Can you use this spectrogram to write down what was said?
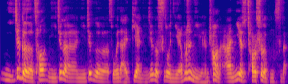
你这个超，你这个你这个所谓的 ID 啊，你这个思路也不是你原创的啊，你也是超市了公司的，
